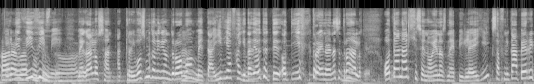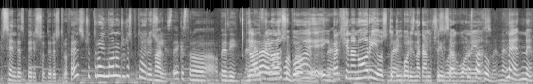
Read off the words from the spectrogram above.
Άρα και εδώ είναι έχουμε δίδυμοι. το- Μεγάλωσαν ακριβώς με τον ίδιο τρόπο, με τα ίδια φαγητά. Δηλαδή, ότι, ότι τρώει ο ένας, τρώει ο άλλος. Όταν άρχισε ο ένας να επιλέγει, ξαφνικά απέρριψε τις περισσότερες τροφές και τρώει μόνο τι που του αρέσουν. Μάλιστα. Ε, Και στο παιδί. Ναι. Δηλαδή Άρα θέλω εδώ να σου έχουμε πω, πρόβλημα. ε, ε, Ναι. υπάρχει έναν όριο στο Ναι. τι μπορείς να κάνεις εσύ Σίγουρα. αγώνες. Προσπαθούμε, ναι. ναι. ναι.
